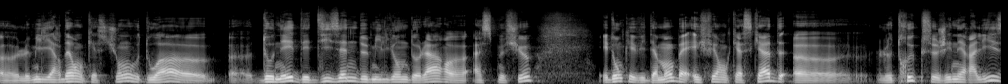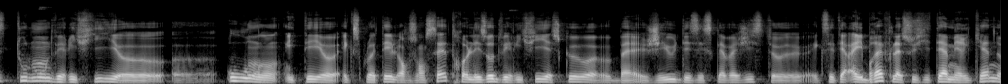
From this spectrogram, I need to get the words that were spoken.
le milliardaire en question doit donner des dizaines de millions de dollars à ce monsieur. Et donc, évidemment, bah, effet en cascade, euh, le truc se généralise, tout le monde vérifie euh, euh, où ont été exploités leurs ancêtres, les autres vérifient est-ce que bah, j'ai eu des esclavagistes, etc. Et bref, la société américaine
